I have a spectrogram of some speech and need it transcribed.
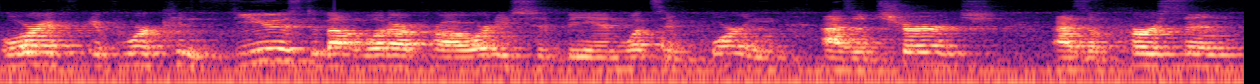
or if, if we're confused about what our priorities should be and what's important as a church, as a person,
